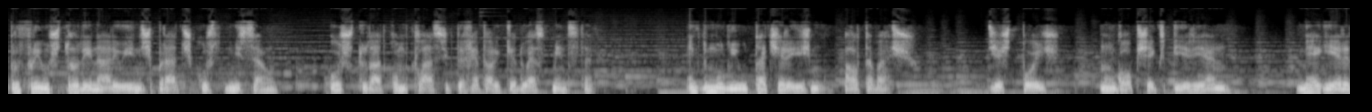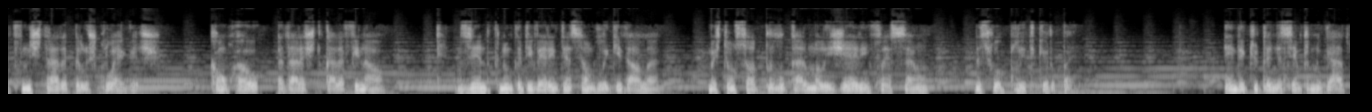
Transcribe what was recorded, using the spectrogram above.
proferiu um extraordinário e inesperado discurso de missão hoje estudado como clássico da retórica do Westminster, em que demoliu o thatcherismo alto a baixo. Dias depois, num golpe shakespeariano, Maggie era defenestrada pelos colegas, com Howe a dar a estocada final, dizendo que nunca tivera intenção de liquidá-la, mas tão só de provocar uma ligeira inflexão na sua política europeia. Ainda que o tenha sempre negado,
